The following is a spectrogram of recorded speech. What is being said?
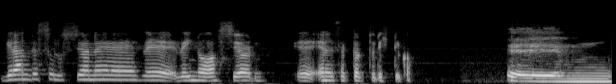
grandes soluciones de, innovación eh, en el sector turístico? Em,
